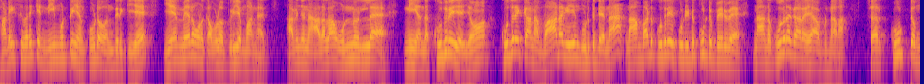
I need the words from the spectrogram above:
கடைசி வரைக்கும் நீ மட்டும் என் கூட வந்திருக்கியே. என் மேல உனக்கு அவ்வளவு பிரியமானார். அவன் சொன்ன அதெல்லாம் ஒன்றும் இல்லை. நீ அந்த குதிரையையும் குதிரைக்கான வாடகையும் கொடுத்துட்டேன்னா நான் பாட்டு குதிரையை கூட்டிட்டு கூட்டு போயிருவேன். நான் அந்த குதிரைக்காரையா அப்படின்னாராம். சார் கூட்டம்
